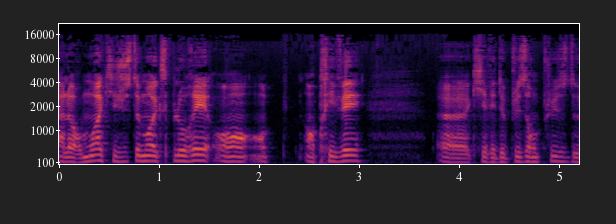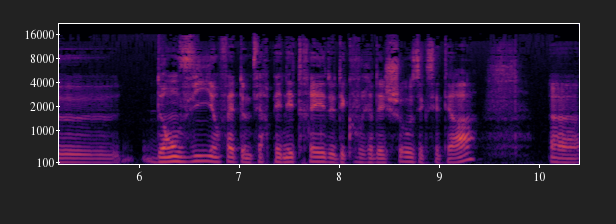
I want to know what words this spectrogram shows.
Alors moi, qui justement explorais en, en, en privé, euh, qui avait de plus en plus de d'envie en fait de me faire pénétrer, de découvrir des choses, etc. Euh,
